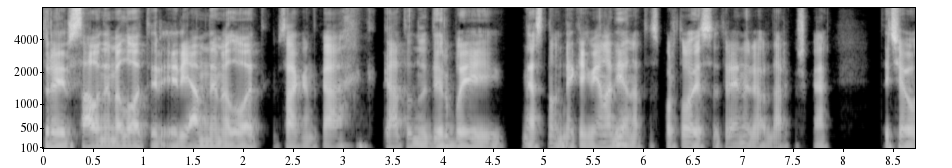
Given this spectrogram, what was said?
turi ir savo nemeluoti, ir, ir jam nemeluoti, kaip sakant, ką, ką tu nudirbai, nes nu, ne kiekvieną dieną tu sportuoji su treneriu ar dar kažką. Tai čia jau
